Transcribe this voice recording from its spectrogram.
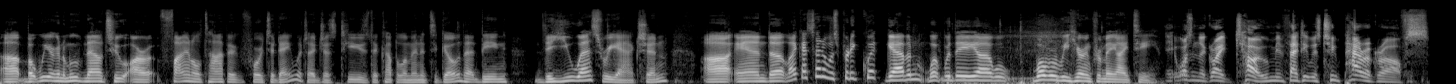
Uh, but we are going to move now to our final topic for today, which I just teased a couple of minutes ago, that being the U.S. reaction. Uh, and uh, like I said, it was pretty quick, Gavin. What were they? Uh, what were we hearing from AIT? It wasn't a great tome. In fact, it was two paragraphs.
